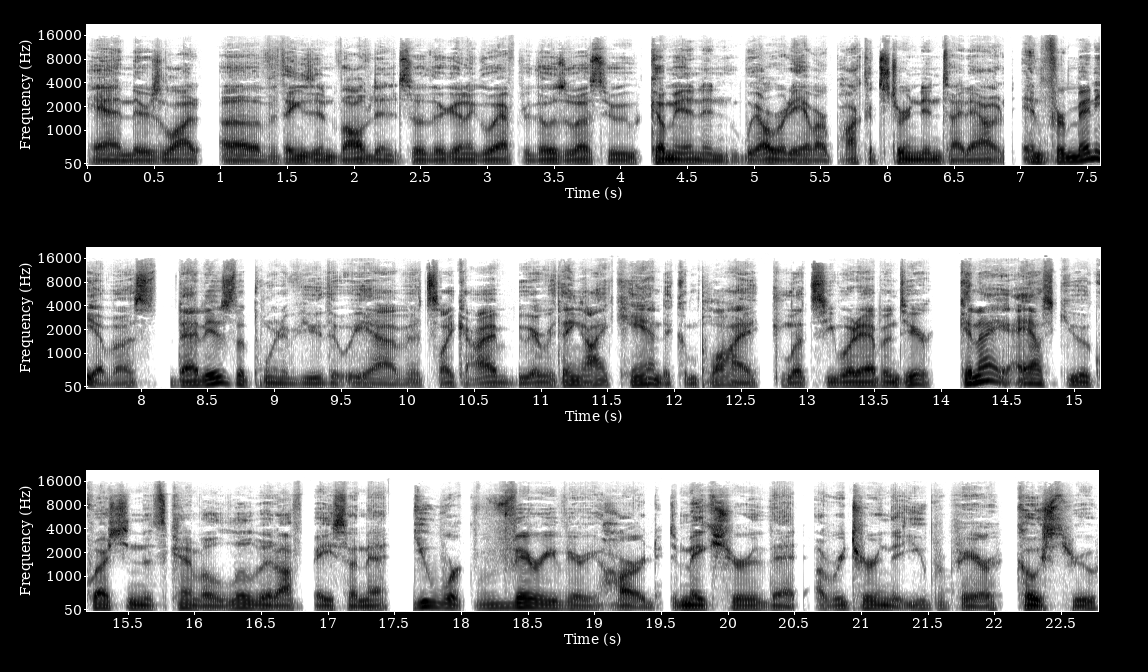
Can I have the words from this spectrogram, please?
And there's a lot of things involved in it, so they're going to go after those of us who come in and we already have our pockets turned inside out. And for many of us, that is the point of view that we have. It's like I do everything I can to comply. Let's see what happens here. Can I ask you a question that's kind of a little bit off base on that? You work very, very hard to make sure that a return that you prepare goes through.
